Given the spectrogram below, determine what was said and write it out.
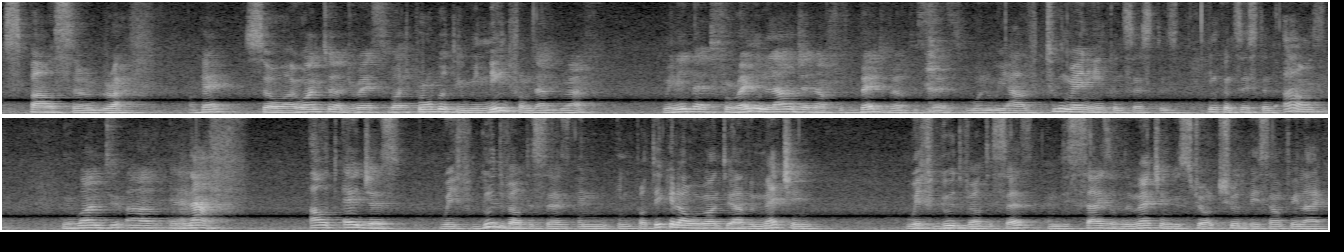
sparser graph. Okay? So I want to address what property we need from that graph. We need that for any large enough of bad vertices, when we have too many inconsistent, inconsistent R's, we want to have enough out edges with good vertices, and in particular, we want to have a matching with good vertices, and the size of the matching is, should be something like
